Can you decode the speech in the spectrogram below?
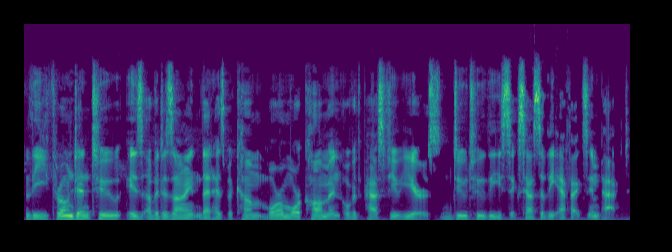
the Throne Gen 2 is of a design that has become more and more common over the past few years due to the success of the FX Impact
